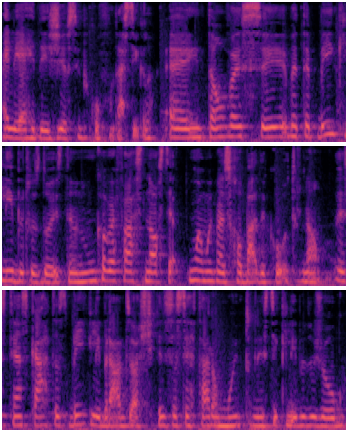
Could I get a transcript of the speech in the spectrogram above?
LRDG, eu sempre confundo a sigla. É, então vai ser, vai ter bem equilíbrio os dois. Então nunca vai falar assim, nossa, um é muito mais roubado que o outro. Não. Eles têm as cartas bem equilibradas. Eu acho que eles acertaram muito nesse equilíbrio do jogo.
